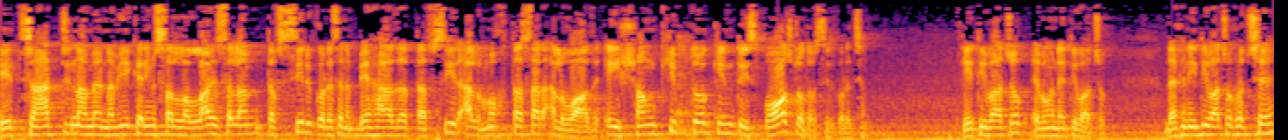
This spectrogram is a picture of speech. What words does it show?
এই চারটি নামে নবী করিম সাল্লাম তফসির করেছেন বেহাজা তফসির আল মুখতাসার আল ওয়াজ এই সংক্ষিপ্ত কিন্তু স্পষ্ট তফসির করেছেন। ইতিবাচক এবং নেতিবাচক। দেখেন, ইতিবাচক হচ্ছে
